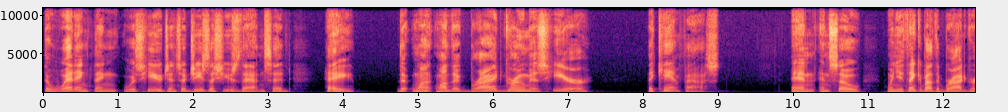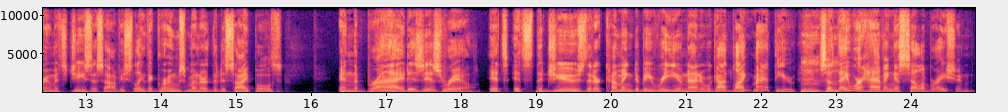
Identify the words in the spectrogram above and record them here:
the wedding thing was huge, and so Jesus used that and said, "Hey, that while, while the bridegroom is here, they can't fast." And and so when you think about the bridegroom, it's Jesus, obviously. The groomsmen are the disciples, and the bride is Israel. It's it's the Jews that are coming to be reunited with God, like Matthew. So Mhm. they were having a celebration.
